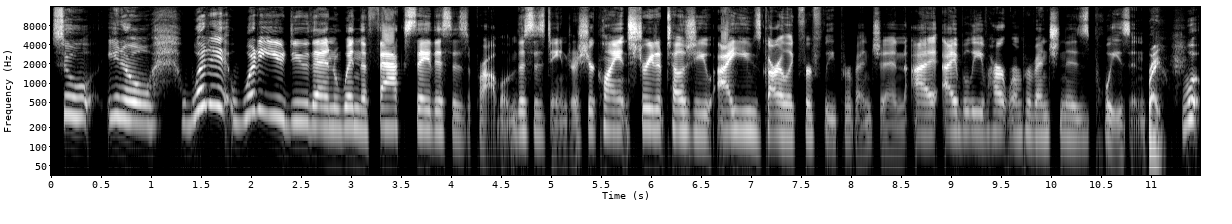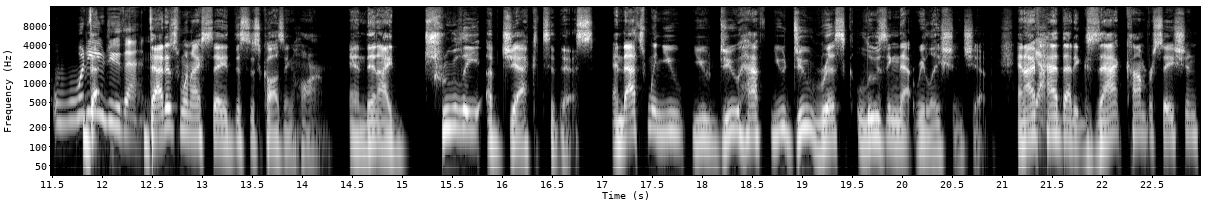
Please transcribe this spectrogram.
So, you know, what do, what do you do then when the facts say this is a problem? This is dangerous. Your client straight up tells you, "I use garlic for flea prevention. I I believe heartworm prevention is poison." Right. What what do That- you do then? That is when I say this is causing harm. And then I truly object to this. And that's when you you do have you do risk losing that relationship. And I've Yeah. had that exact conversation,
